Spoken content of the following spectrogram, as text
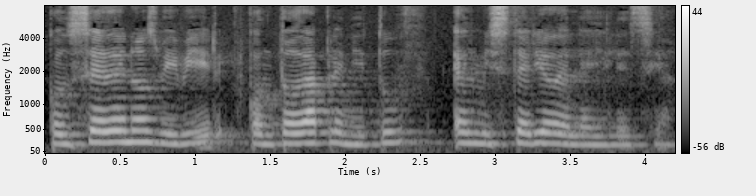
Concédenos vivir con toda plenitud el misterio de la Iglesia,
